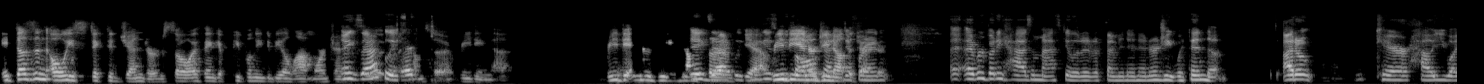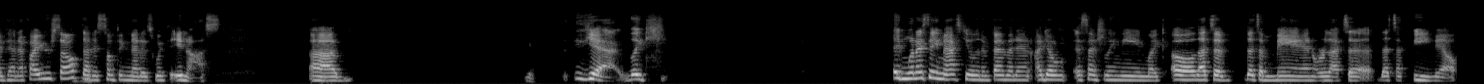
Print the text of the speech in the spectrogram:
it doesn't always stick to gender. So I think if people need to be a lot more gender Exactly. when it comes to reading that. Read the energy, exactly the, yeah, read the energy, not the different gender. e- everybody has a masculine and a feminine energy within them i don't care how you identify yourself that is something that is within us um Yeah. yeah like and when i say masculine and feminine i don't essentially mean like oh that's a that's a man or that's a that's a female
